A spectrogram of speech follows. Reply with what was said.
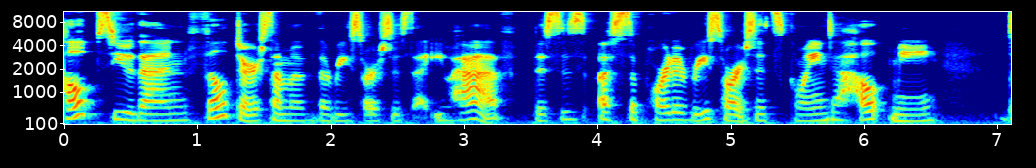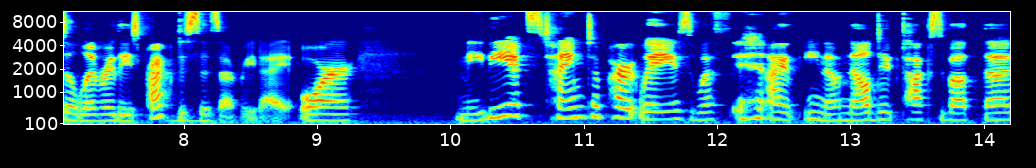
helps you then filter some of the resources that you have. This is a supportive resource. It's going to help me deliver these practices every day. Or maybe it's time to part ways with I you know, Nell Duke talks about the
